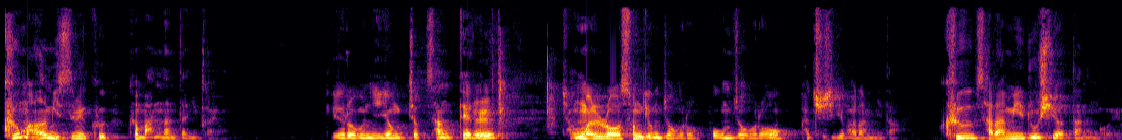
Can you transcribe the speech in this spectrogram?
그 마음이 있으면 그, 그 만난다니까요. 여러분이 영적 상태를 정말로 성경적으로, 복음적으로 갖추시기 바랍니다. 그 사람이 루시였다는 거예요.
